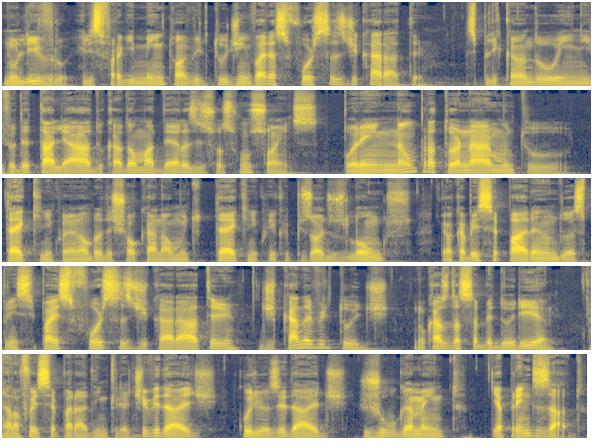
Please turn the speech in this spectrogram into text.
No livro, eles fragmentam a virtude em várias forças de caráter, explicando em nível detalhado cada uma delas e suas funções. Porém, não para tornar muito técnico, né? não para deixar o canal muito técnico e com episódios longos, eu acabei separando as principais forças de caráter de cada virtude. No caso da sabedoria, ela foi separada em criatividade, curiosidade, julgamento e aprendizado.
